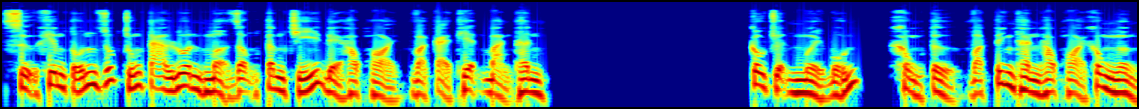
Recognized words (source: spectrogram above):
sự khiêm tốn giúp chúng ta luôn mở rộng tâm trí để học hỏi và cải thiện bản thân. Câu chuyện 14, Khổng tử và tinh thần học hỏi không ngừng.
